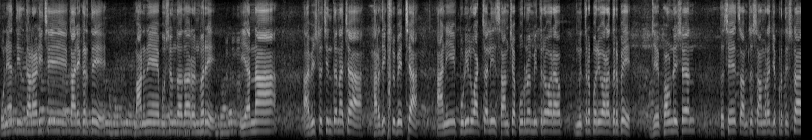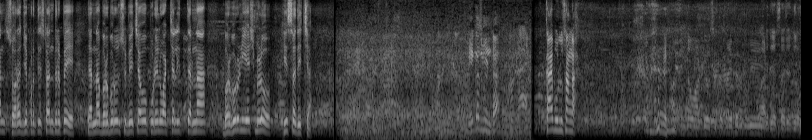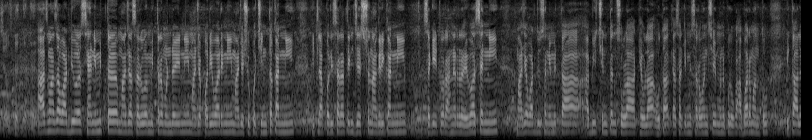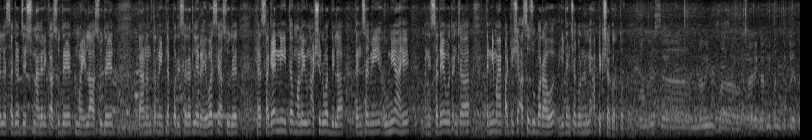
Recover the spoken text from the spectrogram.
पुण्यातील धडाडीचे कार्यकर्ते माननीय भूषणदादा रणभरे यांना अभिष्टचिंतनाच्या हार्दिक शुभेच्छा आणि पुढील वाटचालीस आमच्या पूर्ण मित्रवारा मित्रपरिवारातर्फे जे फाउंडेशन तसेच आमचं साम्राज्य प्रतिष्ठान स्वराज्य प्रतिष्ठानतर्फे त्यांना भरभरून शुभेच्छा व पुढील वाटचालीत त्यांना भरभरून यश मिळो ही सदिच्छा. एकच मिनटा. काय बोलू सांगा? आज तुमचा वाढदिवस आहे तर काहीतरी तुम्ही आज माझा वाढदिवस ह्यानिमित्त माझ्या सर्व मित्रमंडळींनी माझ्या परिवारांनी माझ्या शुभचिंतकांनी इथल्या परिसरातील ज्येष्ठ नागरिकांनी सगळे इथं राहणाऱ्या रहिवाशांनी माझ्या वाढदिवसानिमित्त अभिचिंतन सोहळा ठेवला होता. त्यासाठी मी सर्वांचे मनपूर्वक आभार मानतो. इथं आलेले सगळे ज्येष्ठ नागरिक असू देत महिला असू देत त्यानंतर इथल्या परिसरातले रहिवासी असू देत ह्या सगळ्यांनी इथं मला येऊन आशीर्वाद दिला. त्यांचा मी ऋणी आहे आणि सदैव त्यांच्या त्यांनी माझ्या पाठीशी असंच उभं राहावं ही त्यांच्याकडून मी अपेक्षा करतो. काँग्रेस नवीन कार्यकारिणी पण डिक्लेअर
